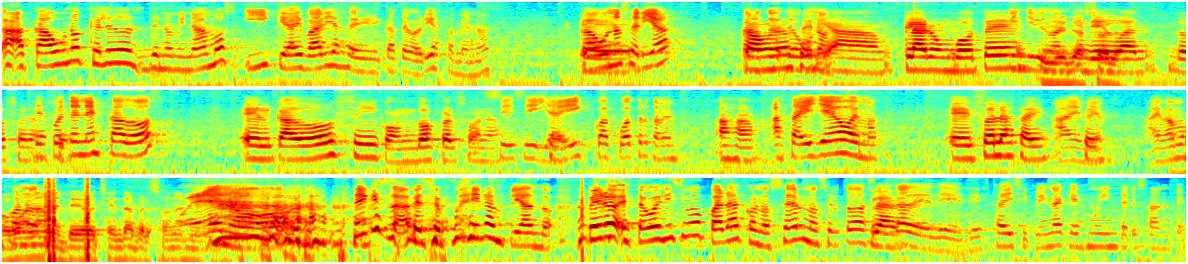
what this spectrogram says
a cada uno qué le denominamos y que hay varias de categorías también, ¿no? Cada uno Eh, sería Cada uno sería, claro, un bote Individual. Individual, dos horas. Después sí. tenés K2, El K2 sí, con dos personas. sí, sí, y ahí K4 también. Ajá. Hasta ahí llego, hay más. Eh, solo hasta ahí. Ahí, sí. bien. Ahí vamos con van los... a meter 80 personas. Bueno, usted que sabe, se puede ir ampliando. Pero está buenísimo para conocer, ¿no es cierto?, acerca Claro. de, de- de esta disciplina que es muy interesante.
